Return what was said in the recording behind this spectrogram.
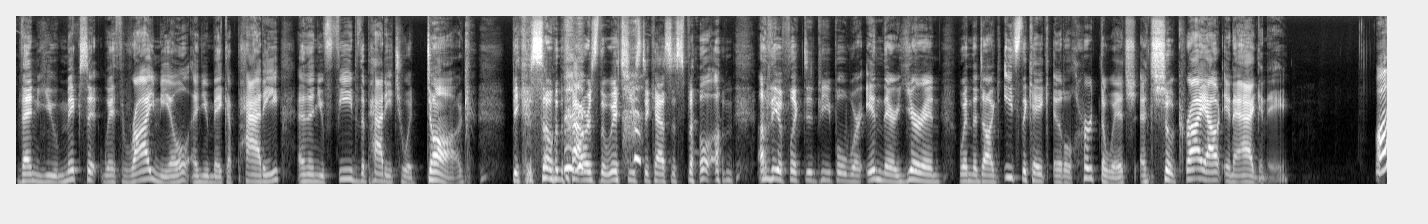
then you mix it with rye meal and you make a patty, and then you feed the patty to a dog. Because some of the powers the witch used to cast a spell on, on the afflicted people were in their urine. When the dog eats the cake, it'll hurt the witch, and she'll cry out in agony. Well,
